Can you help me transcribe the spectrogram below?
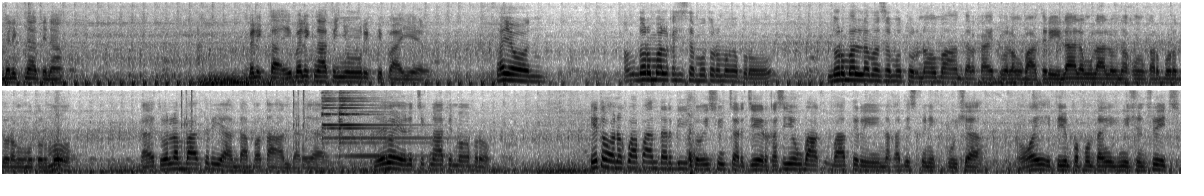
Ibalik natin ha. Ibalik, ta ibalik natin yung rectifier. Ngayon, ang normal kasi sa motor mga bro, normal naman sa motor na umaandar kahit walang battery. Lalong lalo na kung karburador ang motor mo. Kahit walang battery yan, dapat aandar yan. Ngayon, ngayon, i-check natin mga bro. Ito, nagpapaandar dito is yung charger kasi yung ba- battery naka-disconnect po siya. Okay, ito yung papuntang ignition switch.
